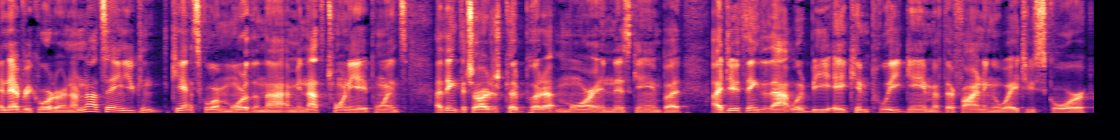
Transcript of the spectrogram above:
in every quarter. And I'm not saying you can can't score more than that. I mean, that's 28 points. I think the Chargers could put up more in this game, but I do think that that would be a complete game if they're finding a way to score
